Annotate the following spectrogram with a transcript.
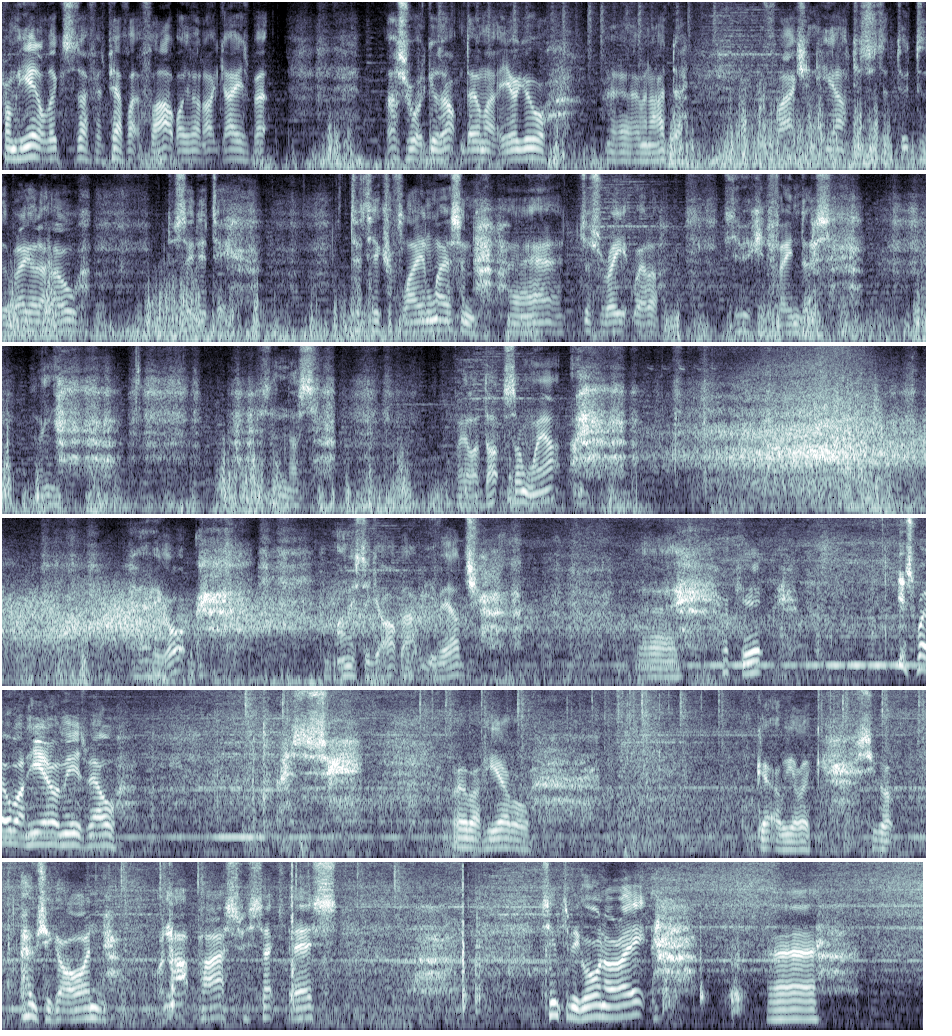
From here it looks as if it's perfectly flat believe it or not guys but this road goes up and down like here you uh, when I had the reflection here just to, to the brow of the hill decided to to take a flying lesson uh, just right where I see if we can find this thing. It's in this pile of dirt somewhere managed to get up that wee verge. Uh, okay, just while we're here we may as well, while we're here we'll get a wee look, see what, how she got on on that pass with 6S. Seems to be going alright. Uh,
